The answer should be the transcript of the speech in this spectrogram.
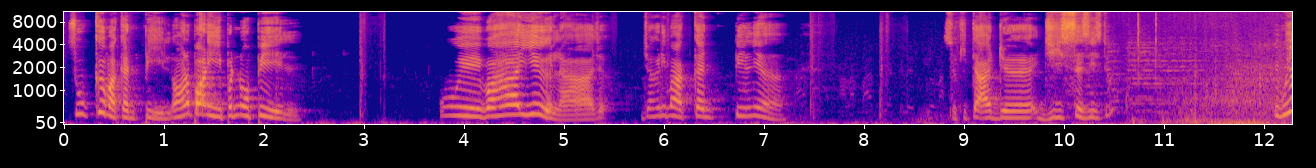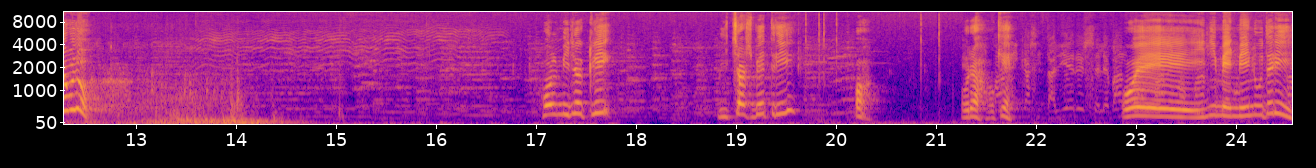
Suka makan pil. Oh, nampak ni penuh pil. Weh, bahayalah. Jangan dimakan pilnya. So, kita ada Jesus di situ. Eh, bunyi apa tu? Hold middle click. Recharge battery. Oh. Oh dah, okay. Weh, ini main menu tadi.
